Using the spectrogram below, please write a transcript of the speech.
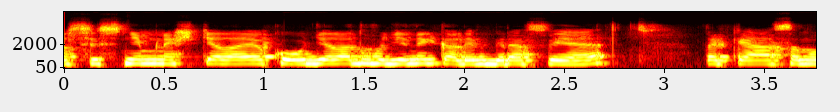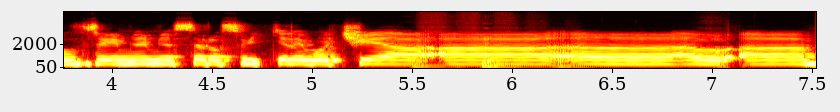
si s ním nechtěla jako udělat hodiny kaligrafie tak já samozřejmě mě se rozsvítily oči a, a, a, a, a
